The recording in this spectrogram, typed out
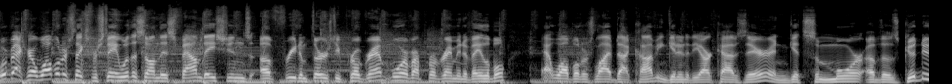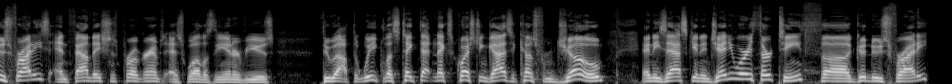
We're back here at Wall Builders. Thanks for staying with us on this Foundations of Freedom Thursday program. More of our programming available at wallbuilderslive.com. You can get into the archives there and get some more of those Good News Fridays and Foundations programs, as well as the interviews throughout the week. Let's take that next question, guys. It comes from Joe, and he's asking in January 13th, uh, Good News Friday,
